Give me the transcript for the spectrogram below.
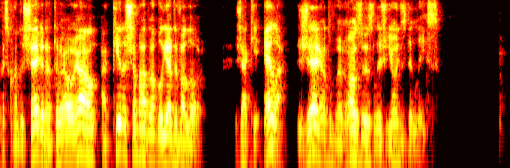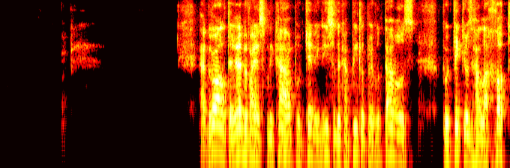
Mas quando chega na Torá oral, aquilo é chamado uma mulher de valor, já que ela gera numerosas legiões de leis. Agora o Alterebe vai explicar por que no início do capítulo perguntamos por que, que os halachot,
